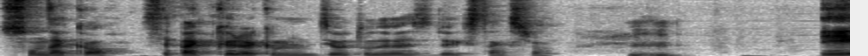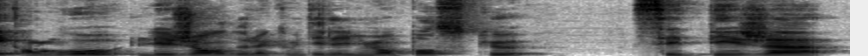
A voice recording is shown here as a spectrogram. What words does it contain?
sont d'accord. C'est pas que la communauté autour des risques de l'extinction. Mhm. Et en gros, les gens de la communauté de l'aliment pensent que c'est déjà,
